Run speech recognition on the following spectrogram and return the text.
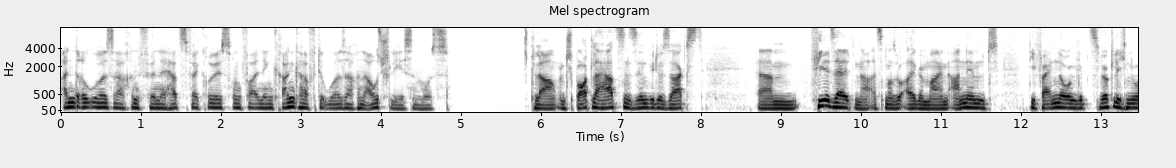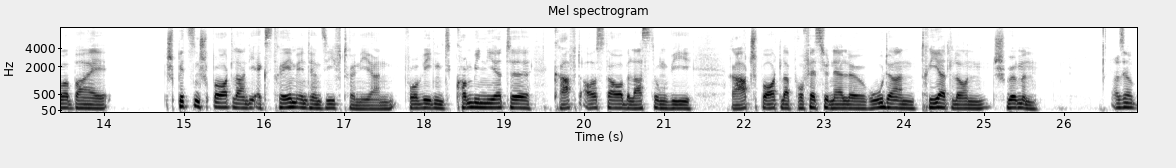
andere Ursachen für eine Herzvergrößerung, vor allen Dingen krankhafte Ursachen, ausschließen muss. Klar, und Sportlerherzen sind, wie du sagst, ähm, viel seltener, als man so allgemein annimmt. Die Veränderung gibt's wirklich nur bei Spitzensportlern, die extrem intensiv trainieren. Vorwiegend kombinierte Kraftausdauerbelastungen wie Radsportler, professionelle Rudern, Triathlon, Schwimmen. Also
